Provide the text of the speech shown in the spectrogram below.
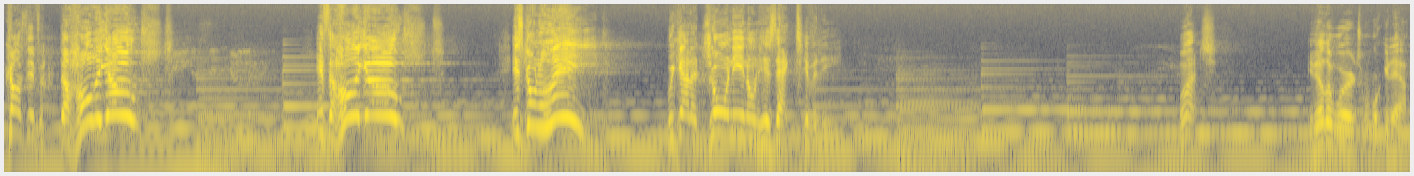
Because if the Holy Ghost, if the Holy Ghost is going to lead, we got to join in on His activity. Watch. In other words, work it out.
